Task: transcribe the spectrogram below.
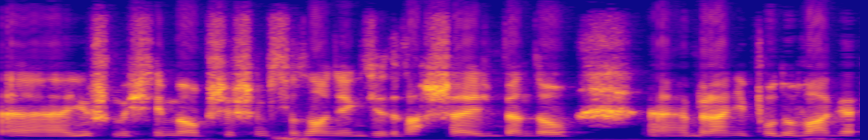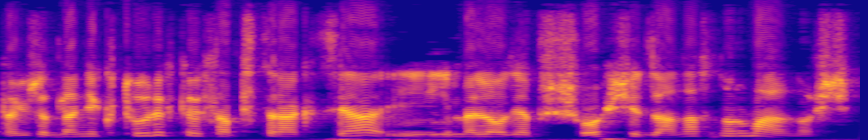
e, już myślimy o przyszłym sezonie, gdzie 2-6 będą e, brani pod uwagę. Także dla niektórych to jest abstrakcja i melodia przyszłości, dla nas normalność.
